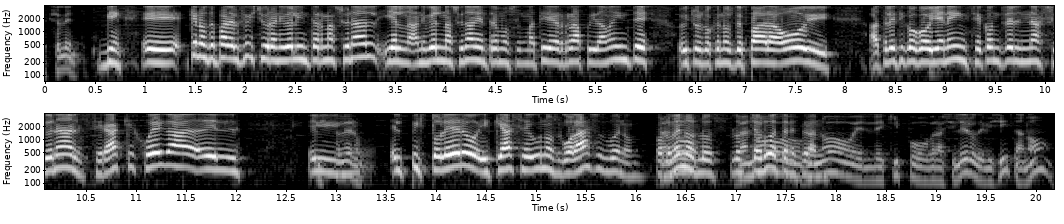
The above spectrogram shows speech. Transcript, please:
Excelente. Bien, eh, ¿qué nos depara el fixture a nivel internacional y a nivel nacional? Entremos en materia rápidamente. Esto es lo que nos depara hoy Atlético Goyenense contra el Nacional. ¿Será que juega el, pistolero. el pistolero y que hace unos golazos? Bueno, por lo menos los, los charrúas están esperando. Ganó el equipo brasilero de visita, ¿no?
